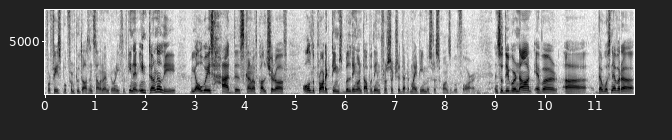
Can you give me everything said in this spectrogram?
for Facebook from 2007 and 2015. And internally, we always had this kind of culture of all the product teams building on top of the infrastructure that my team was responsible for. And so they were not ever, uh, there was never a,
